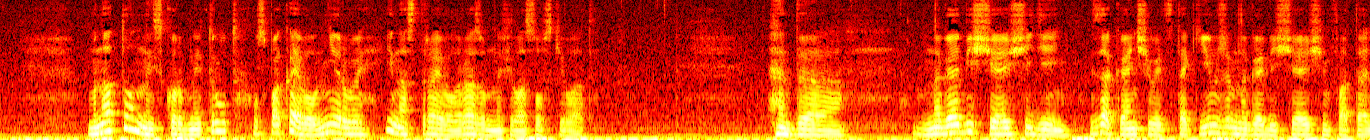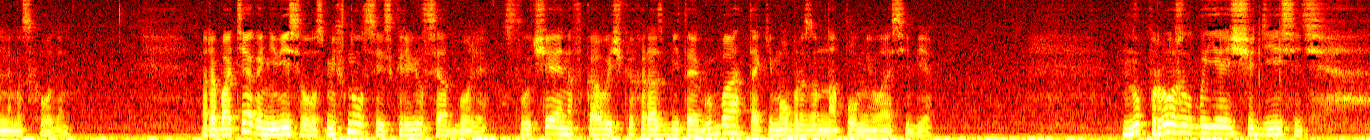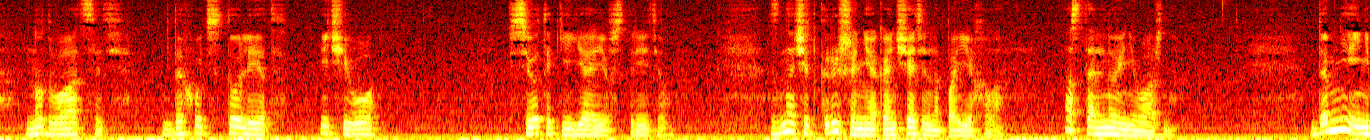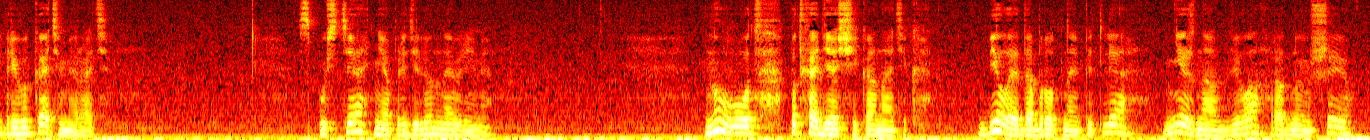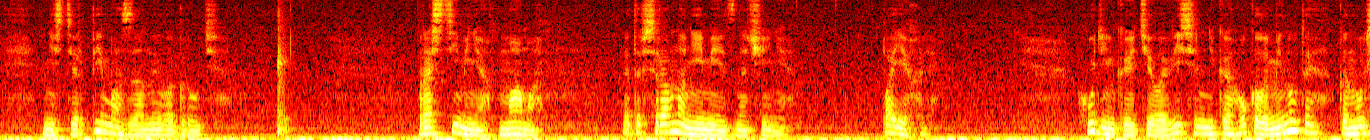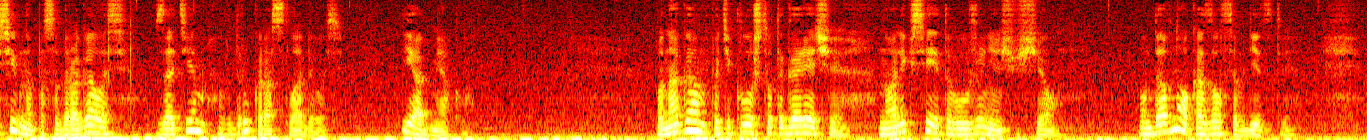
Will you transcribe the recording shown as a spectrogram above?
Монотонный скорбный труд успокаивал нервы и настраивал разум на философский лад. Да, многообещающий день заканчивается таким же многообещающим фатальным исходом. Работяга невесело усмехнулся и скривился от боли. Случайно в кавычках разбитая губа таким образом напомнила о себе. Ну, прожил бы я еще десять, ну двадцать, да хоть сто лет. И чего? Все-таки я ее встретил. Значит, крыша не окончательно поехала. Остальное не важно. Да мне и не привыкать умирать спустя неопределенное время. Ну вот, подходящий канатик. Белая добротная петля нежно обвела родную шею, нестерпимо заныла грудь. Прости меня, мама. Это все равно не имеет значения. Поехали. Худенькое тело висельника около минуты конвульсивно посодрогалось, затем вдруг расслабилось и обмякло. По ногам потекло что-то горячее, но Алексей этого уже не ощущал. Он давно оказался в детстве,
